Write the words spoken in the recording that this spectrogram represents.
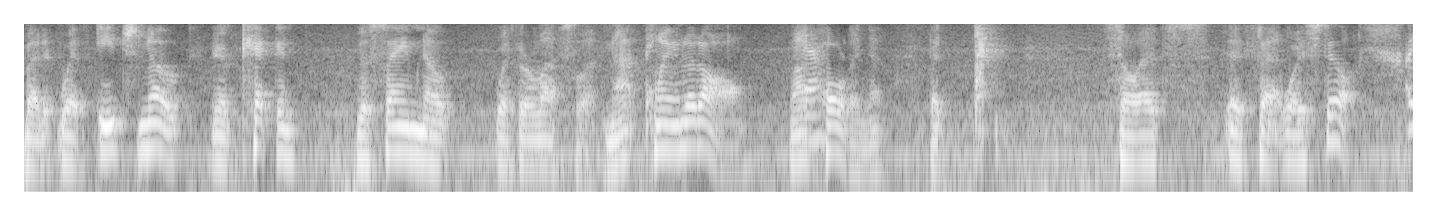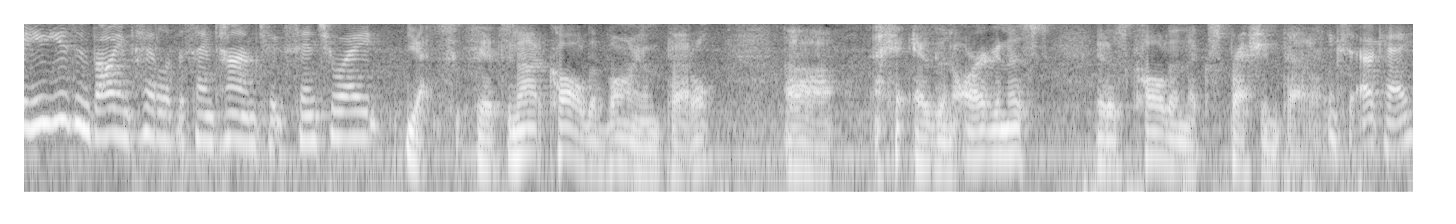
but with each note, they're kicking the same note with their left foot, not playing at all, not Yeah. holding it, but. So it's it's that way still. Are you using volume pedal at the same time to accentuate? Yes, it's not called a volume pedal. Uh, as an organist, it is called an expression pedal, Ex- Okay,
